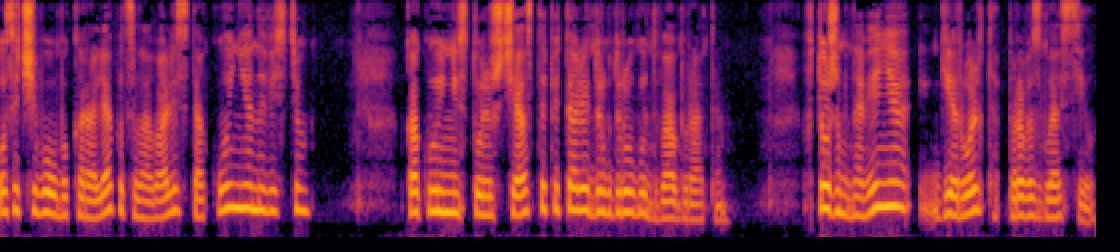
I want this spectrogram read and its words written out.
после чего оба короля поцеловались с такой ненавистью, какую не столь уж часто питали друг другу два брата. В то же мгновение Герольд провозгласил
